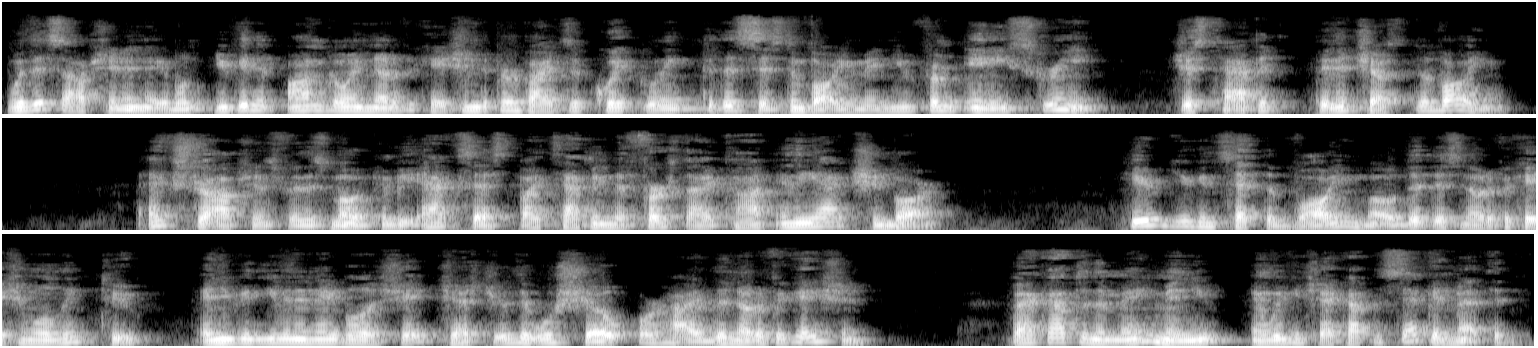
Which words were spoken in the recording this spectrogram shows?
With this option enabled, you get an ongoing notification that provides a quick link to the system volume menu from any screen. Just tap it, then adjust the volume. Extra options for this mode can be accessed by tapping the first icon in the action bar. Here you can set the volume mode that this notification will link to, and you can even enable a shake gesture that will show or hide the notification. Back out to the main menu and we can check out the second method.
